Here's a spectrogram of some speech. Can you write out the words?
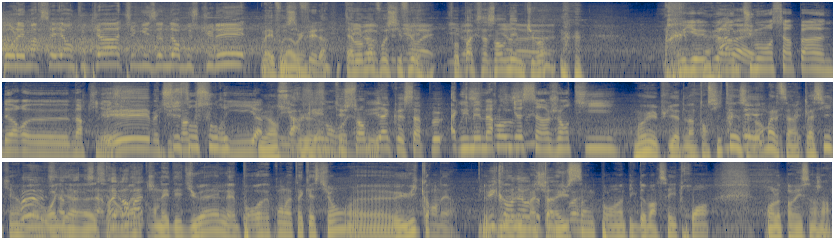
Pour les Marseillais en tout cas, Cengiz Under bousculé. Mais il faut Bah oui. siffler là. Il y a un moment, il faut siffler. ouais. Il faut Il pas va que ça s'envenime, tu vois. euh, Mais il y a eu Ah un ouais. petit moment sympa under euh, Marquinhos. Mais tu Ils se sont souris. Bien après, sûr. ils se Karine, sont tu sens bien que ça peut Oui, mais. Marquinhos, c'est un gentil. Oui, et puis il y a de l'intensité, c'est normal, c'est un classique. hein. Ouais, c'est normal qu'on ait des duels. Pour répondre à ta question, euh, 8 corners. Huit Depuis corners le au total, On a eu tu vois. 5 pour l'Olympique de Marseille, 3 pour le Paris Saint-Germain.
